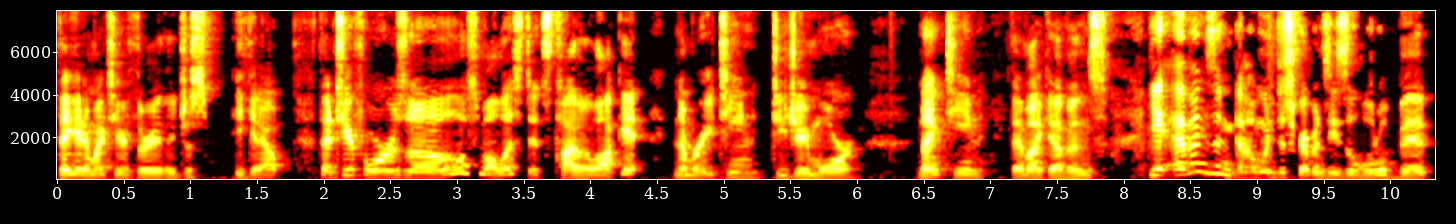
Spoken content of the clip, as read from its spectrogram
they get in my tier three. They just eke it out. Then tier four is a little small list. It's Tyler Lockett, number 18, DJ Moore, 19, then Mike Evans. Yeah, Evans and Godwin discrepancy is a little bit,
